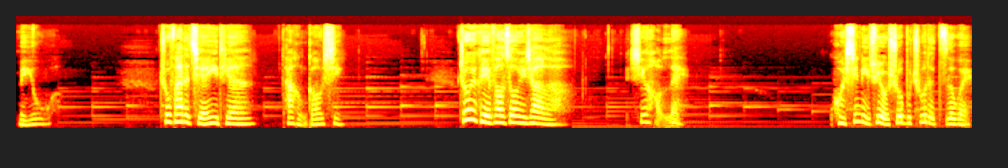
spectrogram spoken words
没有我。出发的前一天，他很高兴，终于可以放松一下了，心好累。我心里却有说不出的滋味，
